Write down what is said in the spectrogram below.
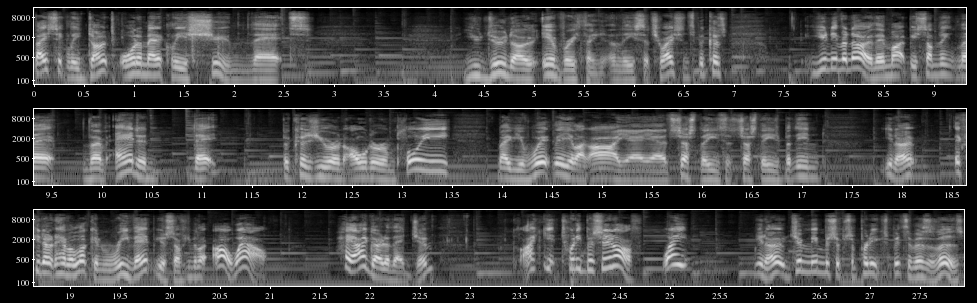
basically, don't automatically assume that you do know everything in these situations because you never know. There might be something that they've added that because you're an older employee, maybe you've worked there, you're like, oh, yeah, yeah, it's just these, it's just these. But then, you know, if you don't have a look and revamp yourself, you'll be like, oh, wow, hey, I go to that gym. I can get 20% off. Wait, you know, gym memberships are pretty expensive as it is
